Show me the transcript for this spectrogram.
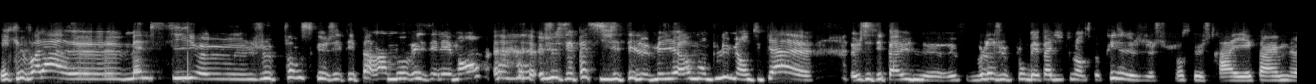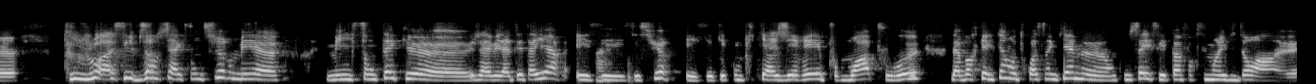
et que voilà euh, même si je pense que j'étais pas un mauvais élément je sais pas si j'étais le meilleur non plus mais en tout cas j'étais pas une voilà je plombais pas du tout l'entreprise. Je, je, pense que je travaillais quand même toujours assez bien chez Accenture mais mais ils sentaient que euh, j'avais la tête ailleurs. Et c'est sûr. Et c'était compliqué à gérer pour moi pour eux d'avoir quelqu'un au 3 5 e en conseil c'est pas forcément évident hein. Euh,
